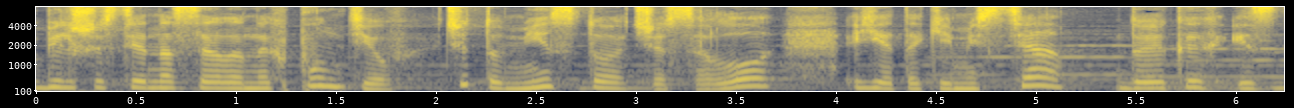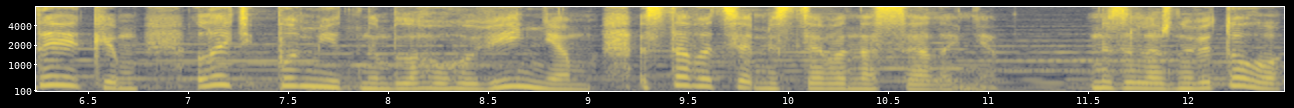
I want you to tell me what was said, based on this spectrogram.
більшості населених пунктів, чи то місто, чи село, є такі місця, до яких із деяким ледь помітним благоговінням ставиться місцеве населення. Незалежно від того,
